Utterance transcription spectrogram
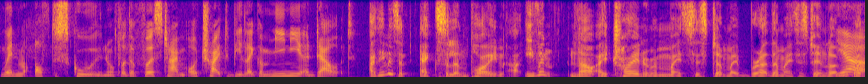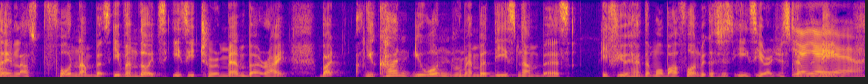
went off to school, you know, for the first time, or tried to be like a mini adult. I think that's an excellent point. Uh, even now, I try and remember my sister, my brother, my sister-in-law, and my brother-in-law's phone numbers, even though it's easy to remember, right? But you can't, you won't remember these numbers if you have the mobile phone because it's just easier. I just type Yeah, the yeah, name. yeah.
